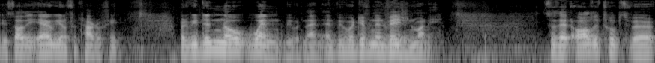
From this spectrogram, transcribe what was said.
you saw the aerial photography, but we didn't know when we would land, and we were given invasion money. So that all the troops were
